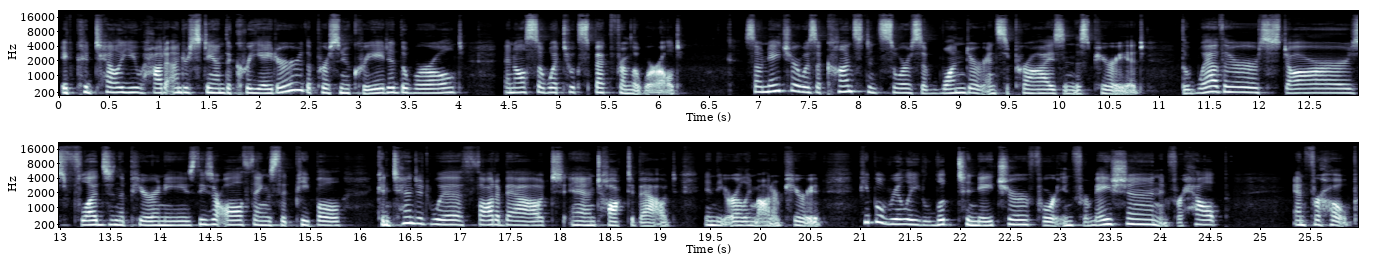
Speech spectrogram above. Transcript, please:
It could tell you how to understand the creator, the person who created the world, and also what to expect from the world. So, nature was a constant source of wonder and surprise in this period the weather, stars, floods in the Pyrenees. These are all things that people contended with, thought about, and talked about in the early modern period. People really looked to nature for information and for help and for hope.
